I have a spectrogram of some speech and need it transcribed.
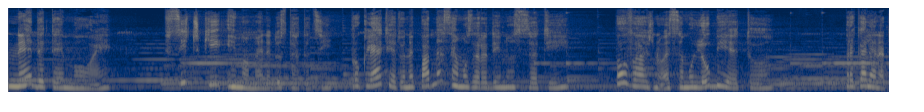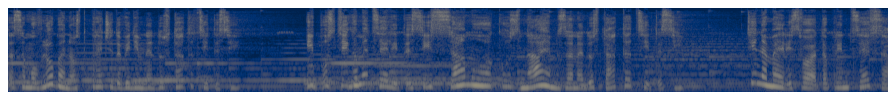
Не, дете мое. Всички имаме недостатъци. Проклятието не падна само заради носа ти. По-важно е самолюбието. Прекалената самовлюбеност пречи да видим недостатъците си. И постигаме целите си само ако знаем за недостатъците си. Ти намери своята принцеса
